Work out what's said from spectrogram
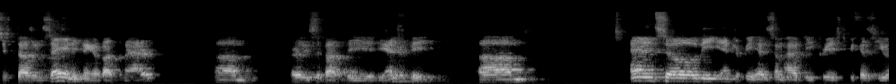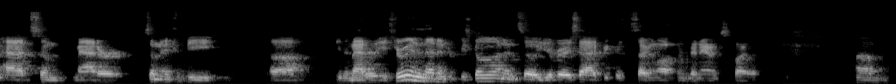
just doesn't say anything about the matter, um, or at least about the, the entropy. Um, and so the entropy has somehow decreased because you had some matter, some entropy uh, in the matter that you threw in, and that entropy's gone, and so you're very sad because the second law of thermodynamics is violated. Um,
